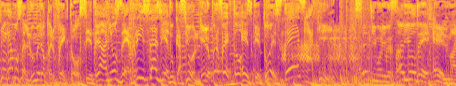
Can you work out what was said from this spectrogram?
Llegamos al número perfecto. Siete años de risas y educación. Y lo perfecto es que tú estés aquí. Séptimo aniversario de El Mañana.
